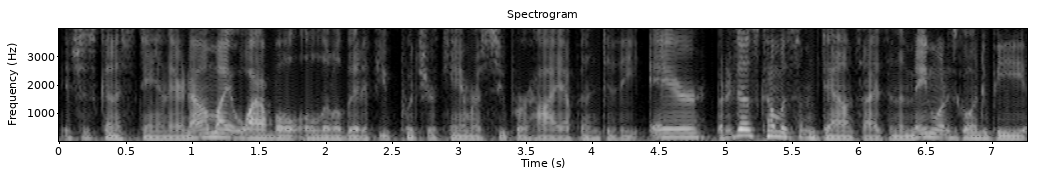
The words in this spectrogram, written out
it's just going to stand there. Now it might wobble a little bit if you put your camera super high up into the air, but it does come with some downsides. And the main one is going to be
